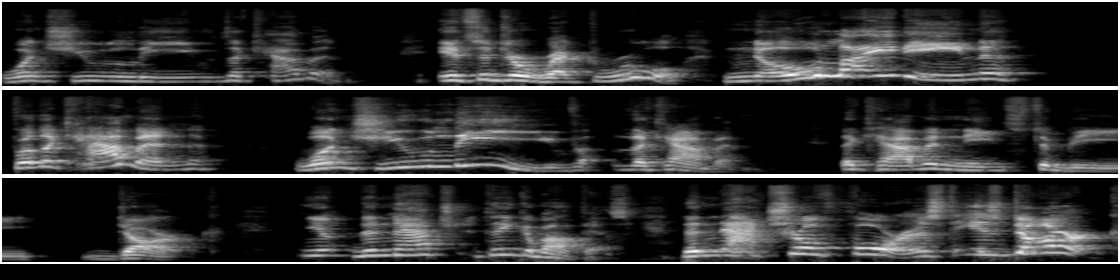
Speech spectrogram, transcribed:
once you leave the cabin. It's a direct rule. No lighting for the cabin once you leave the cabin. The cabin needs to be dark. You know, the natural think about this. The natural forest is dark.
